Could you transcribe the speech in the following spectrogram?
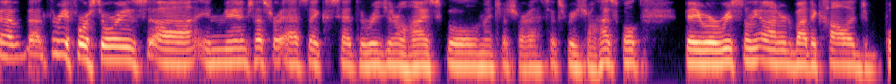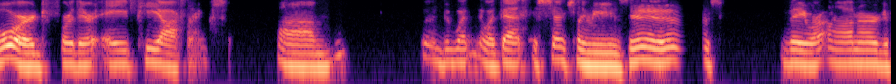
uh, about three or four stories uh, in Manchester, Essex, at the regional high school, Manchester Essex Regional High School. They were recently honored by the college board for their AP offerings. Um, what what that essentially means is they were honored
